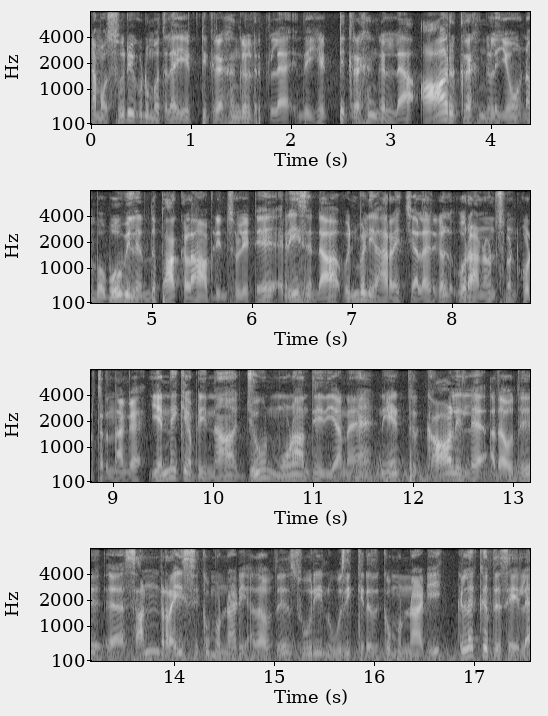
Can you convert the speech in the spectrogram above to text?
நம்ம சூரிய குடும்பத்தில் எட்டு கிரகங்கள் இருக்குல்ல இந்த எட்டு கிரகங்களில் ஆறு கிரகங்களையும் நம்ம பூமியிலேருந்து பார்க்கலாம் அப்படின்னு சொல்லிட்டு ரீசெண்டாக விண்வெளி ஆராய்ச்சியாளர்கள் ஒரு அனௌன்ஸ்மெண்ட் கொடுத்துருந்தாங்க. என்னைக்கு அப்படின்னா ஜூன் மூணாம் தேதியான நேற்று காலையில் அதாவது சன் ரைஸுக்கு முன்னாடி அதாவது சூரியன் உதிக்கிறதுக்கு முன்னாடி கிழக்கு திசையில்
